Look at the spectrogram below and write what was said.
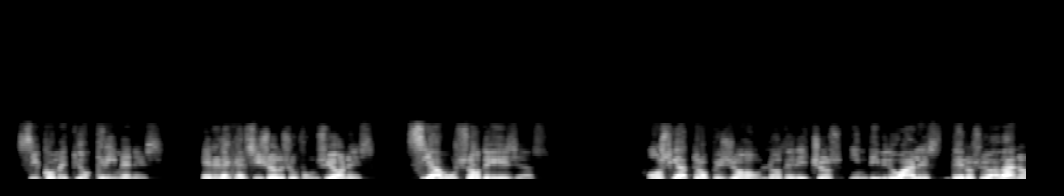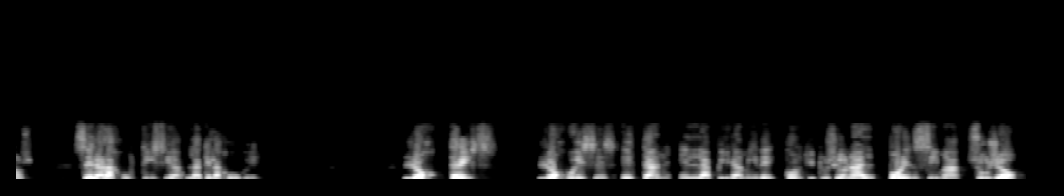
si cometió crímenes en el ejercicio de sus funciones, si abusó de ellas o si atropelló los derechos individuales de los ciudadanos, será la justicia la que la juzgue. Los tres, los jueces están en la pirámide constitucional por encima suyo.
